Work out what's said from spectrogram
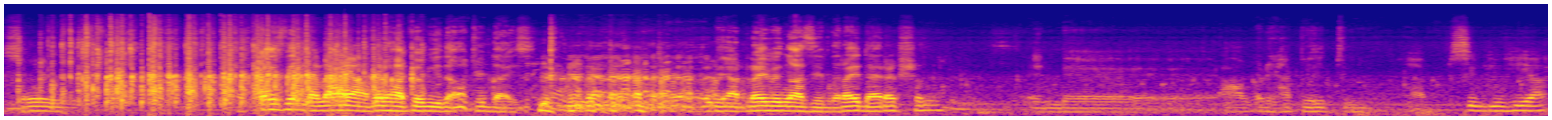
So the president and I are very happy with our two guys. they are driving us in the right direction, and uh, I'm very happy to have received you here.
